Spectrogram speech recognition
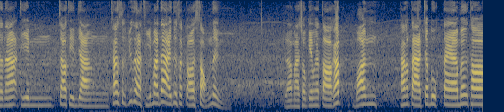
ชนะทีมเจ้าถิ่นอย่างช้างศึกยุทธศาสถีมาได้ด้วยสกอร์ 2-1 แล้วมาชมเกมกันต่อครับ บอลทางตาจะบุกแต่เมืองทอง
